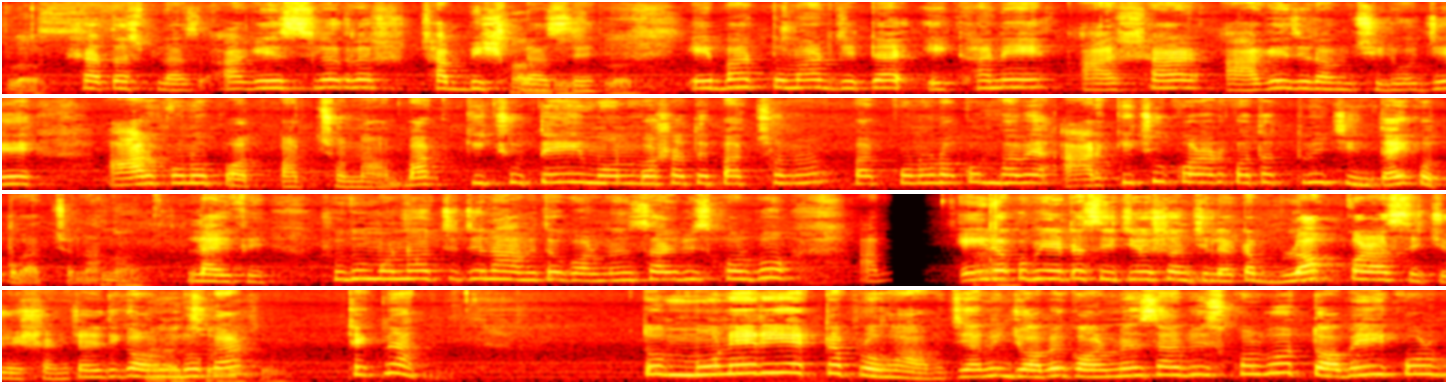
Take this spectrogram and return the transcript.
প্লাস সাতাশ প্লাস আগে এসেছিলে তাহলে ছাব্বিশ প্লাসে এবার তোমার যেটা এখানে আসার আগে যেরকম ছিল যে আর কোনো পথ পাচ্ছ না বা কিছুতেই মন বসাতে পারছ না বা কোনো রকমভাবে আর কিছু করার কথা তুমি চিন্তাই করতে পারছ না না। লাইফে শুধু মনে হচ্ছে যে না আমি তো গভর্নমেন্ট সার্ভিস করব। এইরকমই একটা সিচুয়েশন ছিল একটা ব্লক করার সিচুয়েশন চারিদিকে অন্ধকার। ঠিক না? তো মনেরই একটা প্রভাব যে আমি জবে গভর্নমেন্ট সার্ভিস করব তবেই করব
